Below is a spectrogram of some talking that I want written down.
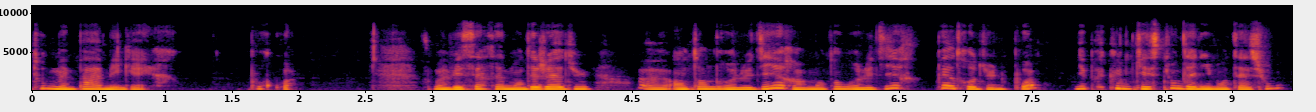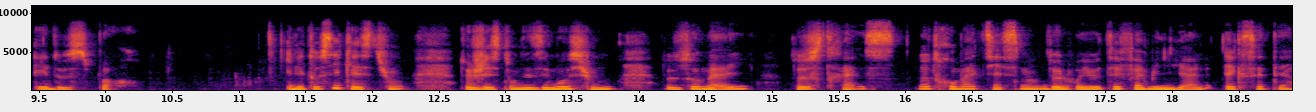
tout de même pas à maigrir. Pourquoi? Vous m'avez certainement déjà dû euh, entendre le dire, m'entendre le dire, perdre du poids n'est pas qu'une question d'alimentation et de sport. Il est aussi question de gestion des émotions, de sommeil, de stress, de traumatisme, de loyauté familiale, etc.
